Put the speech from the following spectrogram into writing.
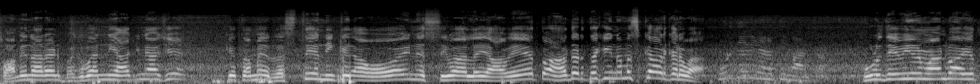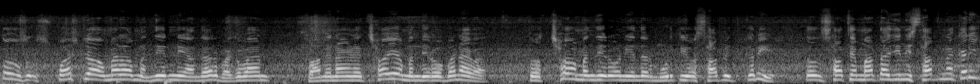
સ્વામિનારાયણ ભગવાનની આજ્ઞા છે કે તમે રસ્તે નીકળ્યા હોય ને શિવાલય આવે તો આદર થકી નમસ્કાર કરવા. કુળદેવીને કુળદેવીને માનવા એ તો સ્પષ્ટ અમારા મંદિરની અંદર ભગવાન સ્વામિનારાયણે છ એ મંદિરો બનાવ્યા. તો છ મંદિરોની અંદર મૂર્તિઓ સ્થાપિત કરી તો સાથે માતાજીની સ્થાપના કરી.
